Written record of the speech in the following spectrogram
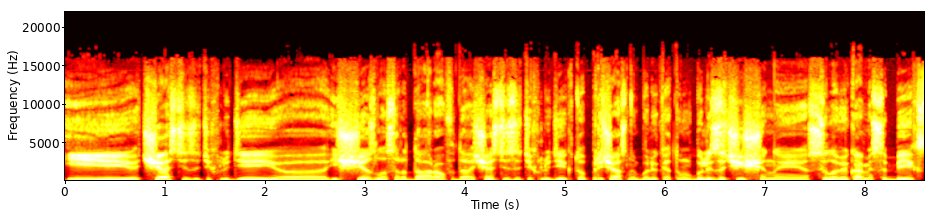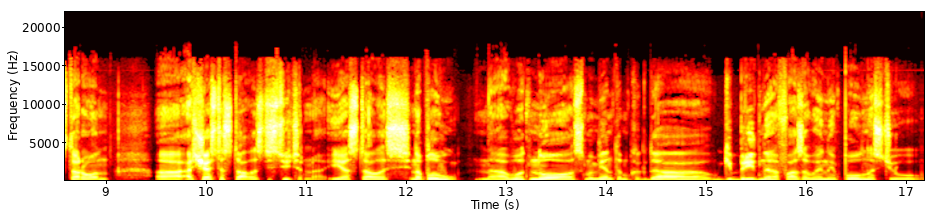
И часть из этих людей э, исчезла с радаров, да, часть из этих людей, кто причастны были к этому, были зачищены силовиками с обеих сторон, а, а часть осталась действительно и осталась на плаву. А, Вот. Но с моментом, когда гибридная фаза войны полностью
